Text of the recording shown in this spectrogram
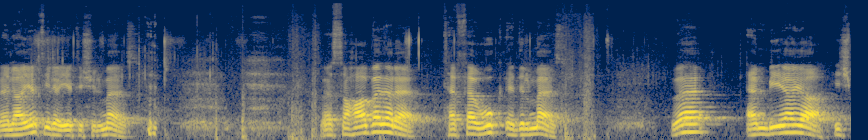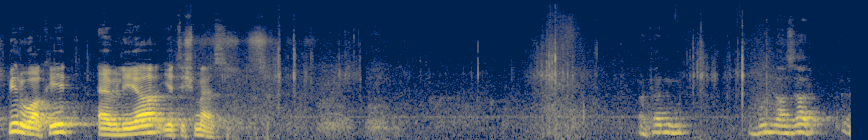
velayet ile yetişilmez. Ve sahabelere tefevvuk edilmez. Ve enbiyaya hiçbir vakit evliya yetişmez. Efendim bu nazar e,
